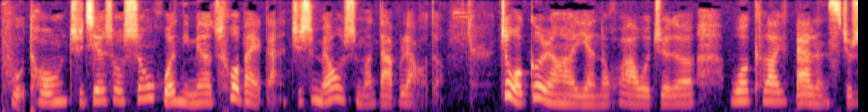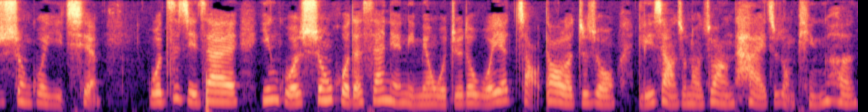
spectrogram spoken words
普通，去接受生活里面的挫败感，其实没有什么大不了的。就我个人而言的话，我觉得 work-life balance 就是胜过一切。我自己在英国生活的三年里面，我觉得我也找到了这种理想中的状态，这种平衡。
